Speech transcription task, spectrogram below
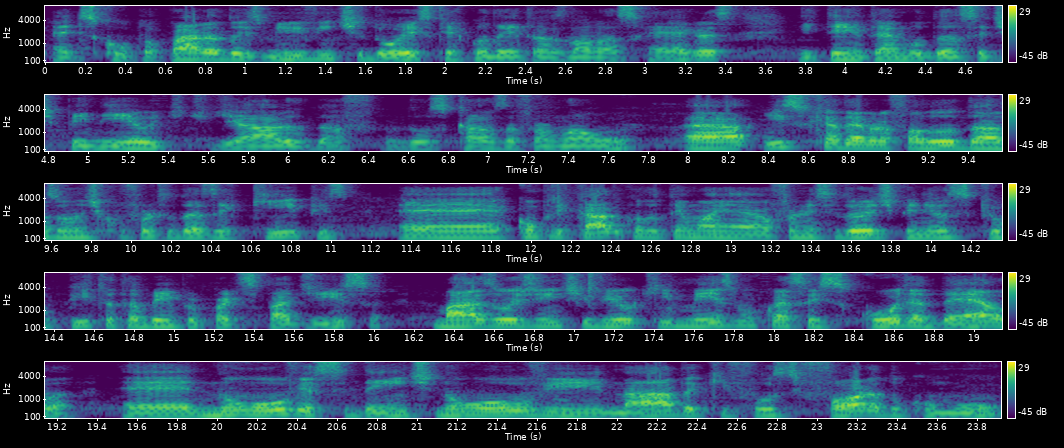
É, desculpa, para 2022, que é quando entram as novas regras, e tem até a mudança de pneu de aro da, dos carros da Fórmula 1. Ah, isso que a Débora falou da zona de conforto das equipes é complicado quando tem uma fornecedora de pneus que opta também por participar disso, mas hoje a gente viu que mesmo com essa escolha dela, é, não houve acidente, não houve nada que fosse fora do comum.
